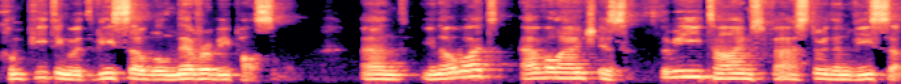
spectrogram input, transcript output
competing with Visa will never be possible. And you know what? Avalanche is three times faster than Visa.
